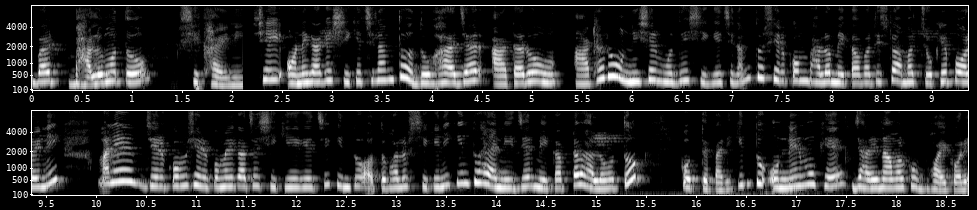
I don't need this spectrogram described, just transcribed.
বাট ভালো মতো শেখায়নি। সেই অনেক আগে শিখেছিলাম তো দু হাজার আঠারো আঠারো উনিশের মধ্যেই শিখেছিলাম তো সেরকম ভালো মেকআপ আর্টিস্টও আমার চোখে পড়েনি। মানে যেরকম সেরকমের কাছে শিখিয়ে গেছি, কিন্তু অত ভালো শিখিনি। কিন্তু হ্যাঁ নিজের মেকআপটা ভালো মতো করতে পারি। কিন্তু অন্যের মুখে জানি না, আমার খুব ভয় করে।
